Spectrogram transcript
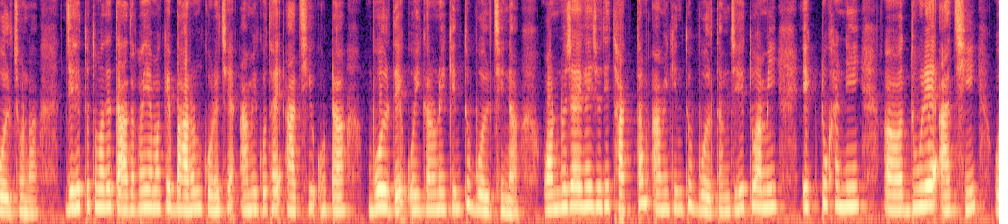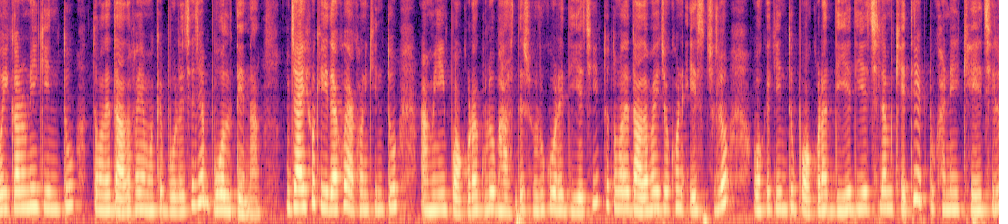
বলছো না। যেহেতু তোমাদের দাদাভাই আমাকে বারণ করেছে, আমি কোথায় আছি ওটা বলতে, ওই কারণেই কিন্তু বলছি না। অন্য জায়গায় যদি থাকতাম, আমি কিন্তু বলতাম। যেহেতু আমি একটুখানি আহ, দূরে আছি। ওই কারণেই কিন্তু তোমাদের দাদাভাই আমাকে বলেছে যে বলতে না। যাই হোক এই দেখো এখন কিন্তু আমি পকোড়াগুলো ভাজতে শুরু করে দিয়েছি। তো তোমাদের দাদাভাই যখন এসছিল ওকে কিন্তু পকোড়া দিয়ে দিয়েছিলাম খেতে একটুখানি খেয়েছিল।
